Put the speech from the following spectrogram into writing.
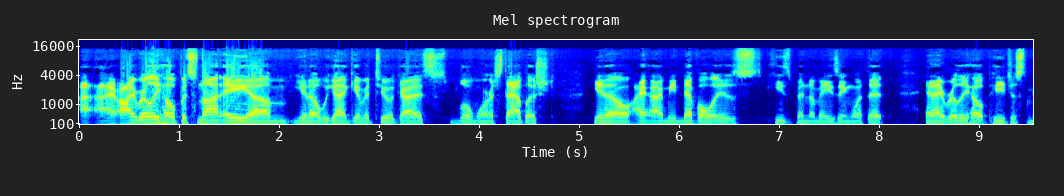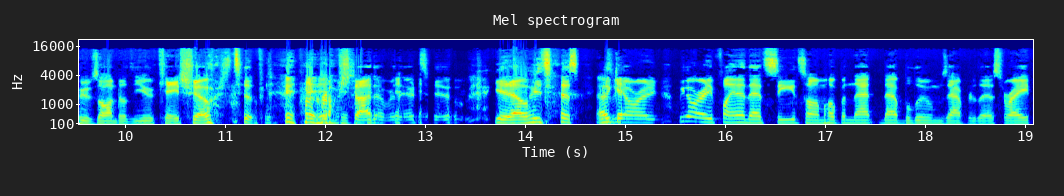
I, I really hope it's not a um, you know we gotta give it to a guy that's a little more established. You know, I, I mean Neville is he's been amazing with it, and I really hope he just moves on to the UK show to roughshod over there too. You know, he just Okay. we already we already planted that seed, so I'm hoping that that blooms after this, right?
